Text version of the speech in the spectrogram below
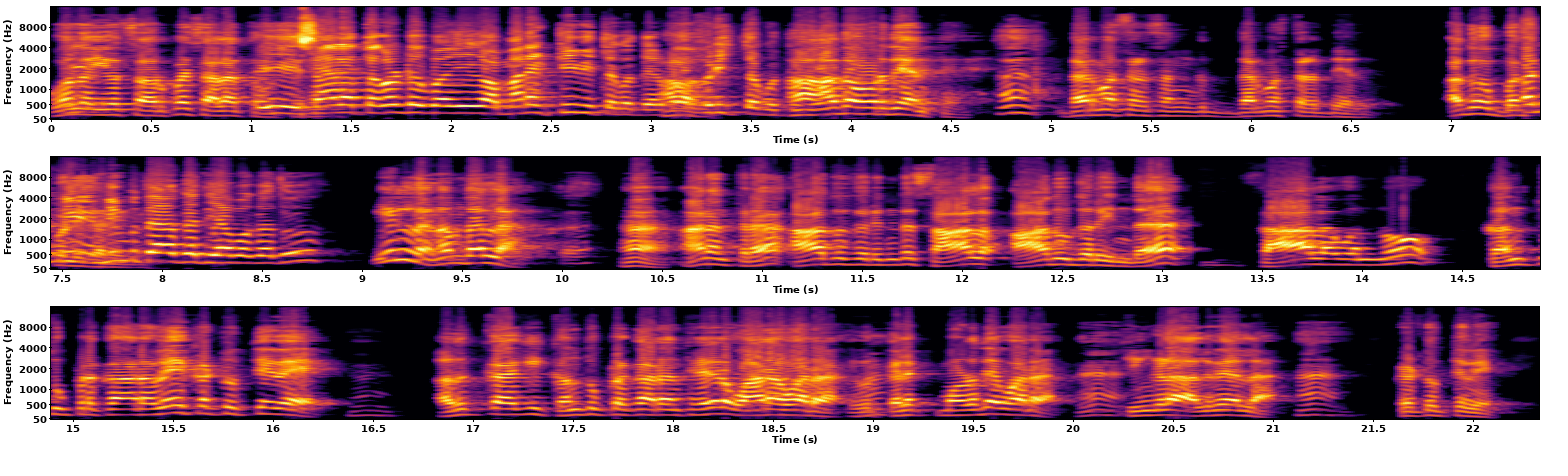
ಒಂದ್ ಐವತ್ ಸಾವಿರ ರೂಪಾಯಿ ಸಾಲ ಈ ತಗೊಳ್ತೀನಿ. ಸಾಲ ತಗೊಂಡು ಬ- ಈಗ ಮನೆಗೆ ಟಿವಿ ತಗೋತೇವೆ ಹೌದು. ಫ್ರಿಜ್ ಹಾ, ಅದು ಅವ್ರದೇ ಅಂತೆ. ಧರ್ಮಸ್ಥಳ ಸಂಘ ಧರ್ಮಸ್ಥಳದ್ದೇ ಅದು. ಅದು ನಿಮ್ದು ಆಗದು ಯಾವಾಗ ಅದು? ಇಲ್ಲ ನಮ್ದಲ್ಲ. ಹಾ. ಆನಂತರ ಆದುದರಿಂದ ಸಾಲ ಆದುದರಿಂದ ಸಾಲವನ್ನು ಕಂತು ಪ್ರಕಾರವೇ ಕಟ್ಟುತ್ತೇವೆ. ಅದಕ್ಕಾಗಿ ಕಂತು ಪ್ರಕಾರ ಅಂತ ಹೇಳಿದ್ರೆ ವಾರ ವಾರ. ಇವ್ರು ಕಲೆಕ್ಟ್ ಮಾಡೋದೇ ವಾರ. ತಿಂಗಳ ಅಲ್ವೇ ಅಲ್ಲ. ಕಟ್ಟುತ್ತೇವೆ.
